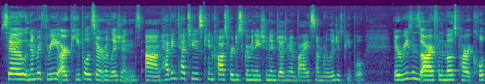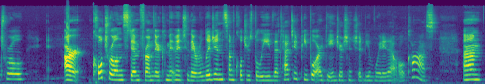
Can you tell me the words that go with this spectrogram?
So, number three are people of certain religions. Um, having tattoos can cause for discrimination and judgment by some religious people. Their reasons are, for the most part, cultural, are cultural and stem from their commitment to their religion. Some cultures believe that tattooed people are dangerous and should be avoided at all costs. Um,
